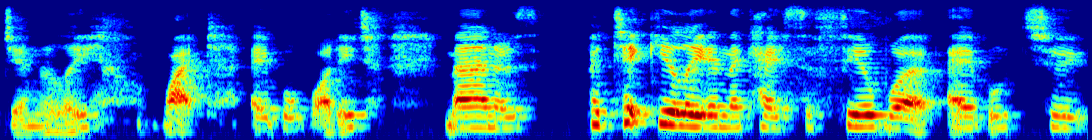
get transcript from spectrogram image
generally white, able bodied man is particularly in the case of fieldwork, able to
